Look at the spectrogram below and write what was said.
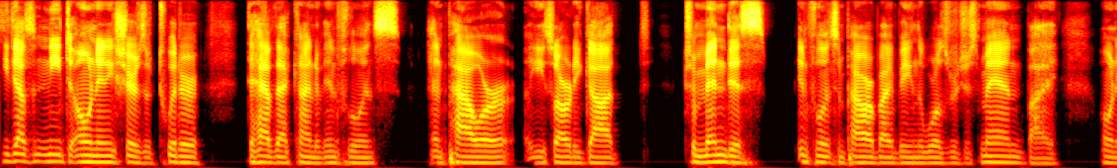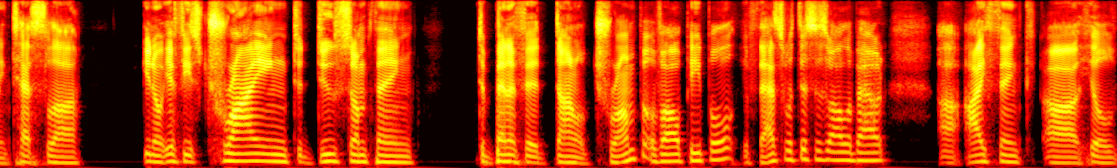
he doesn't need to own any shares of Twitter to have that kind of influence and power. He's already got tremendous influence and power by being the world's richest man, by owning Tesla. You know, if he's trying to do something to benefit Donald Trump of all people, if that's what this is all about, uh, I think uh, he'll,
